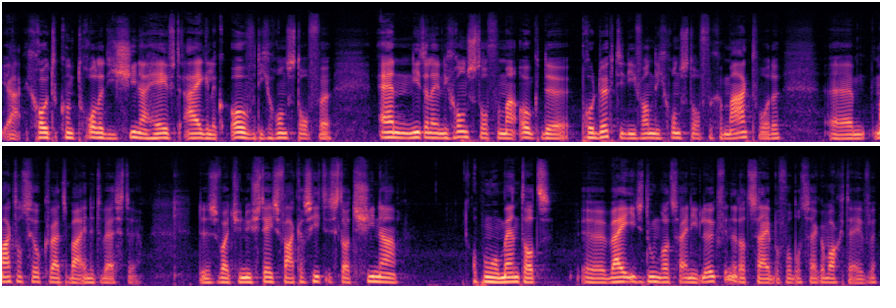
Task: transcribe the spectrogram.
ja, grote controle die China heeft eigenlijk over die grondstoffen, en niet alleen de grondstoffen, maar ook de producten die van die grondstoffen gemaakt worden, ehm, maakt ons heel kwetsbaar in het Westen. Dus wat je nu steeds vaker ziet, is dat China op het moment dat eh, wij iets doen wat zij niet leuk vinden, dat zij bijvoorbeeld zeggen, wacht even,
